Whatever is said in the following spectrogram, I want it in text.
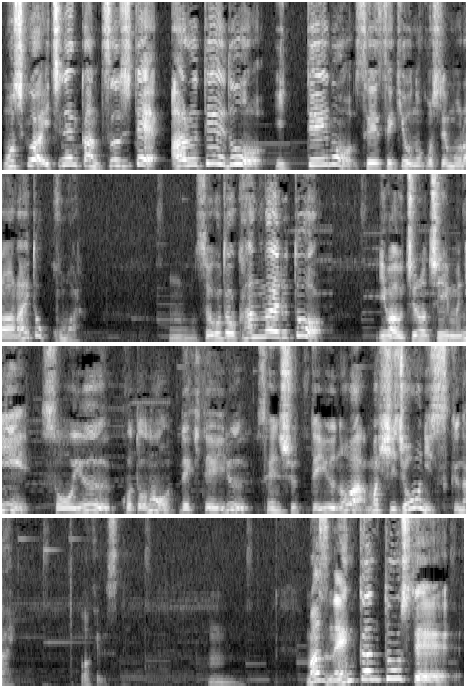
もしくは1年間通じてある程度一定の成績を残してもらわないと困る、うん、そういうことを考えると今うちのチームにそういうことのできている選手っていうのは、まあ、非常に少ないわけですね。うん、まず年間通して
